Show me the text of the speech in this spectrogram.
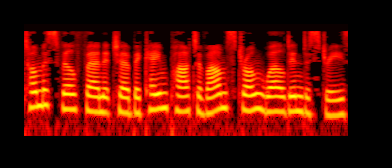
Thomasville Furniture became part of Armstrong World Industries,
